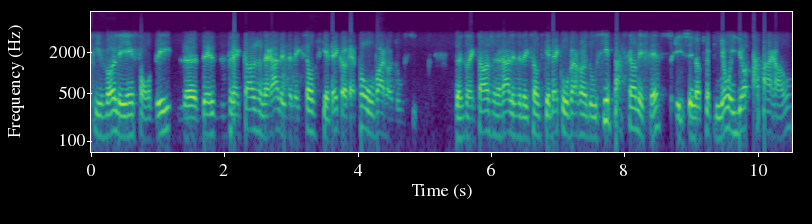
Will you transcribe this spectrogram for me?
frivole et infondée, le, directeur général des élections du Québec n'aurait pas ouvert un dossier. Le directeur général des élections du Québec a ouvert un dossier parce qu'en effet, et c'est notre opinion, il y a apparence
